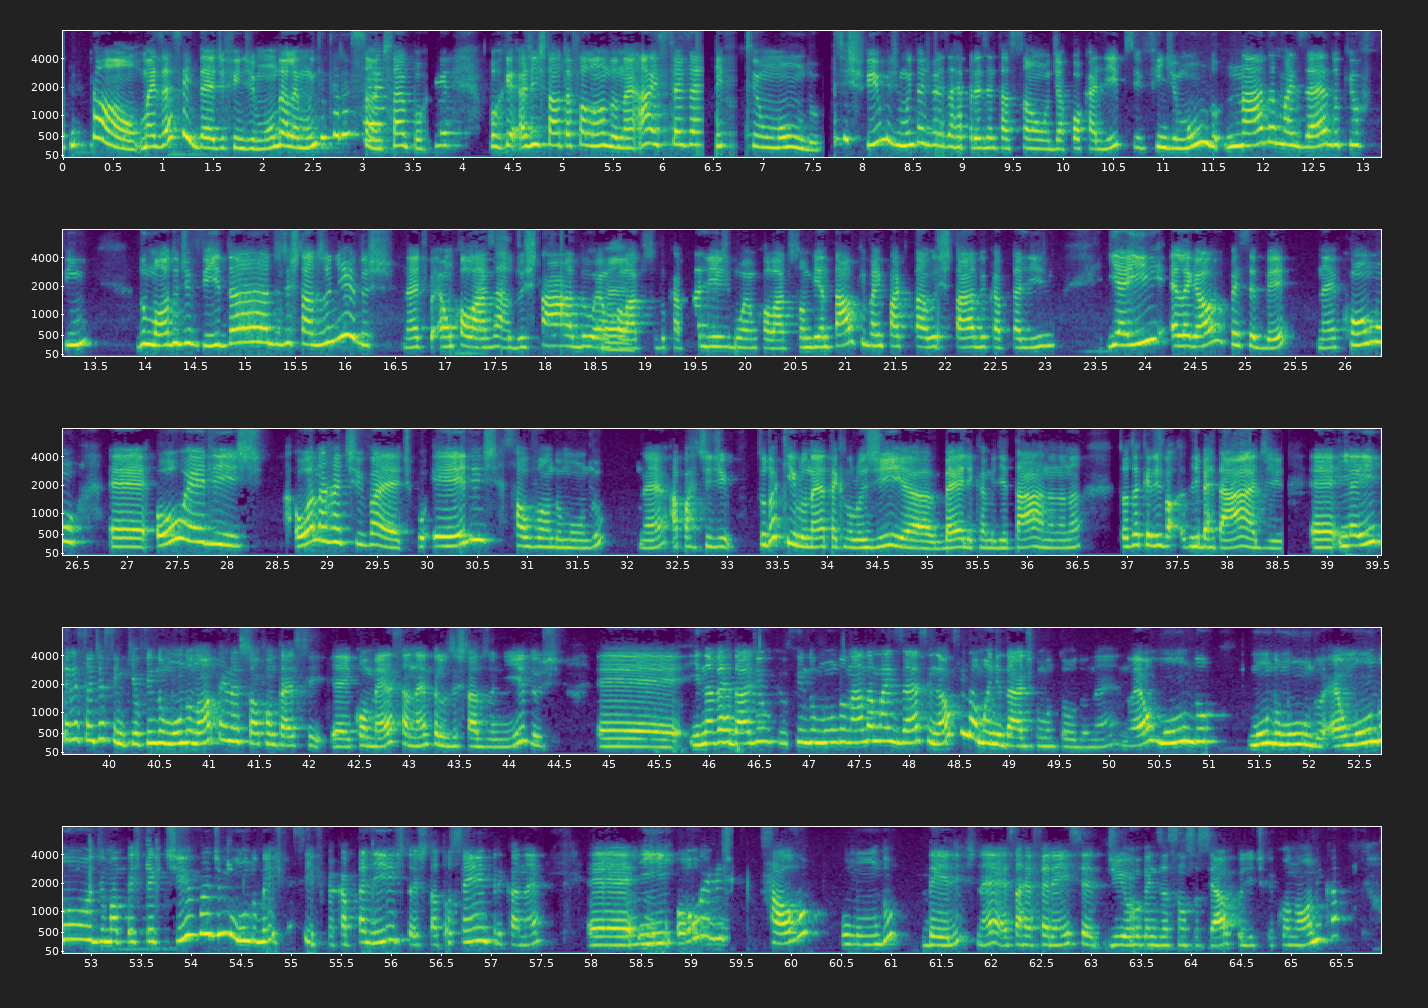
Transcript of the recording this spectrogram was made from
Então, mas essa ideia de fim de mundo, ela é muito interessante, sabe? Porque, porque a gente estava até falando, né? Ah, e se aí fosse um mundo? Esses filmes, muitas vezes a representação de apocalipse, fim de mundo, nada mais é do que o fim do modo de vida dos Estados Unidos, né? Tipo, é um colapso Exato. do Estado, é um É. colapso do capitalismo, é um colapso ambiental que vai impactar o Estado e o capitalismo. E aí é legal perceber, né, como é, ou eles, ou a narrativa é, tipo, eles salvando o mundo, né, a partir de tudo aquilo, né, tecnologia, bélica, militar, nananã, todas aqueles liberdade. É, e aí é interessante, assim, que o fim do mundo não apenas só acontece é, e começa, né, pelos Estados Unidos, é, e na verdade o, o fim do mundo nada mais é, assim, não é o fim da humanidade como um todo, né, não é o mundo mundo, mundo. É um mundo de uma perspectiva de mundo bem específica, capitalista, estatocêntrica, né? É, E ou eles salvam o mundo deles, né? Essa referência de organização social, política, econômica,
